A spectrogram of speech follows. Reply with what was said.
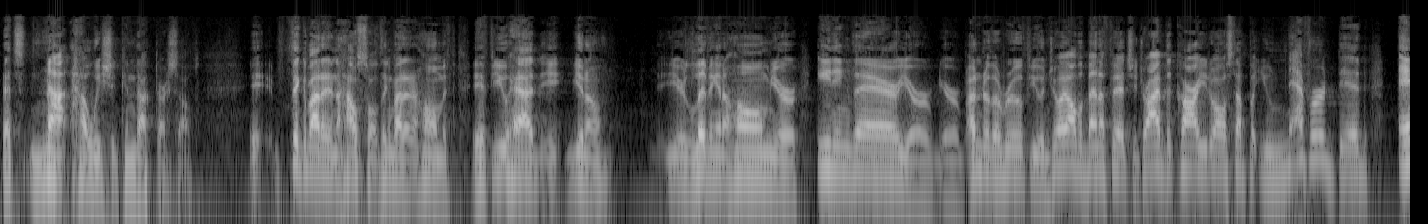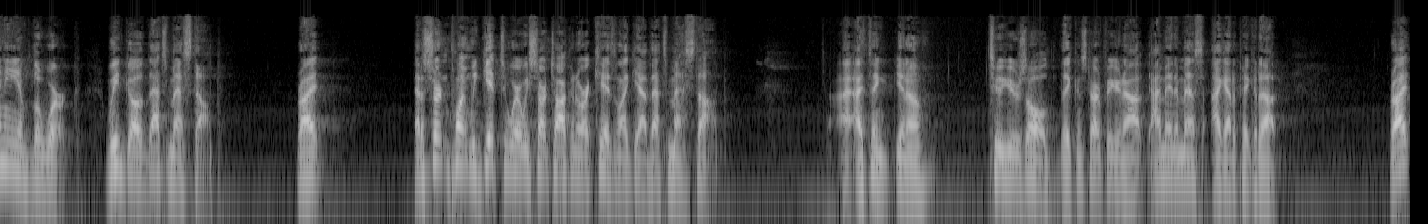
that's not how we should conduct ourselves think about it in a household. Think about it at home. If, if you had, you know, you're living in a home, you're eating there, you're, you're under the roof, you enjoy all the benefits, you drive the car, you do all the stuff, but you never did any of the work. We'd go, that's messed up, right? At a certain point, we get to where we start talking to our kids and like, yeah, that's messed up. I, I think, you know, two years old, they can start figuring out, I made a mess, I got to pick it up, right?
